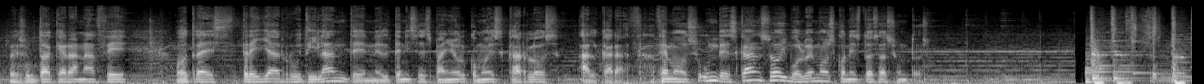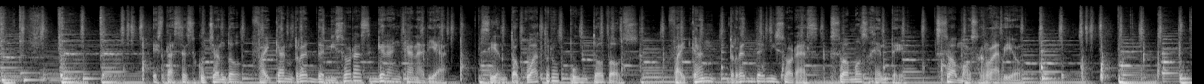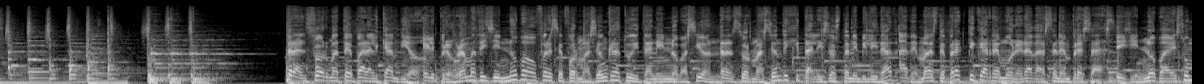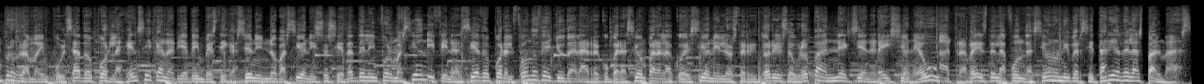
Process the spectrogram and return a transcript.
Resulta que ahora nace otra estrella rutilante en el tenis español como es Carlos Alcaraz. Hacemos un descanso y volvemos con estos asuntos. Estás escuchando Faikan Red de Emisoras Gran Canaria, 104.2. Faikan Red de Emisoras. Somos gente. Somos radio. Transfórmate para el cambio. El programa DigiNova ofrece formación gratuita en innovación, transformación digital y sostenibilidad, además de prácticas remuneradas en empresas. DigiNova es un programa impulsado por la Agencia Canaria de Investigación, Innovación y Sociedad de la Información y financiado por el Fondo de Ayuda a la Recuperación para la Cohesión y los Territorios de Europa Next Generation EU a través de la Fundación Universitaria de Las Palmas.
